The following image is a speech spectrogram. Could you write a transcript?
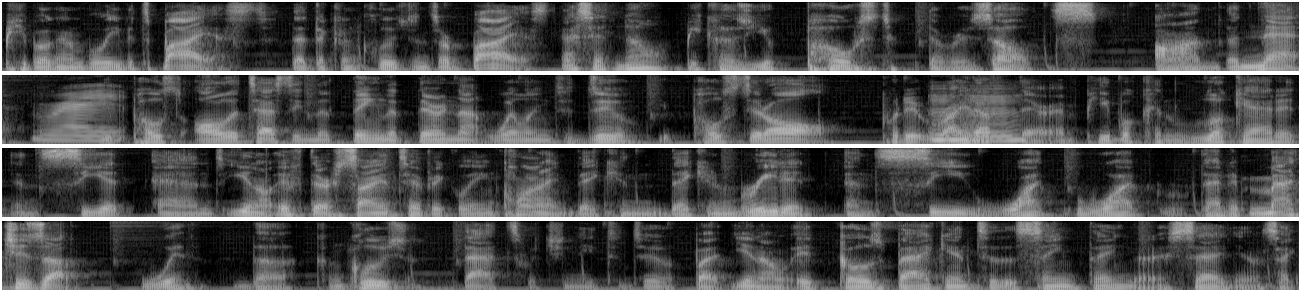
people are going to believe it's biased that the conclusions are biased. I said no because you post the results on the net. Right. you post all the testing the thing that they're not willing to do. You post it all put it right up mm-hmm. there and people can look at it and see it. And you know if they're scientifically inclined they can they can read it and see what what that it matches up with the conclusion that's what you need to do but you know it goes back into the same thing that i said you know it's like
